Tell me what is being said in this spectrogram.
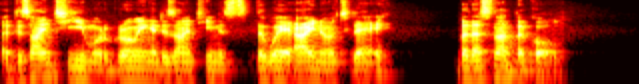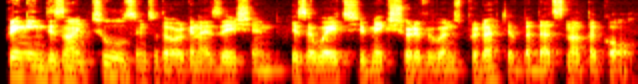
a design team or growing a design team is the way I know today, but that's not the goal. Bringing design tools into the organization is a way to make sure everyone's productive, but that's not the goal.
